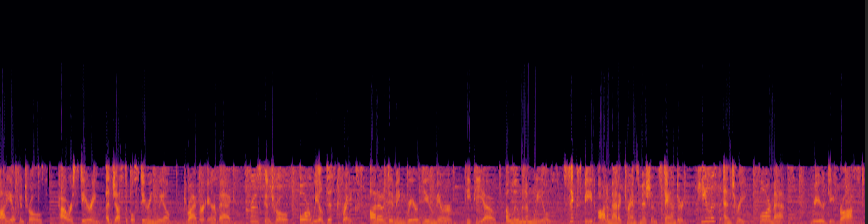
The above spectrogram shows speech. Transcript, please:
audio controls, power steering, adjustable steering wheel, driver airbag, cruise control, four-wheel disc brakes, auto-dimming rear view mirror, PPO, aluminum wheels, six-speed automatic transmission standard, keyless entry, floor mats, rear defrost,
